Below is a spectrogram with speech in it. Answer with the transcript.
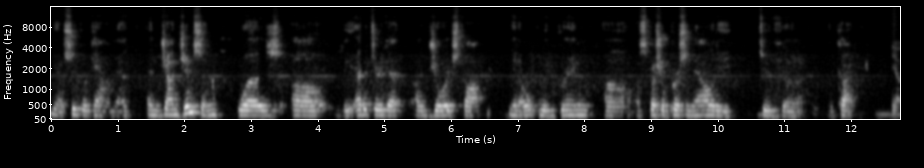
you know super cameraman, and John Jympson was uh, the editor that uh, George thought you know would bring uh, a special personality to the, the cut. Yeah.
